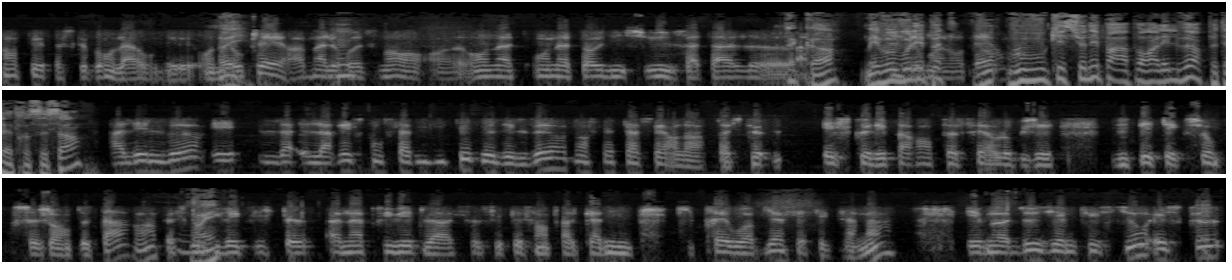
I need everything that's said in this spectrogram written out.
santé, parce que bon, là, on est, on Oui. est au clair. hein, malheureusement, euh, on, a, on attend une issue fatale euh, D'accord. Mais vous voulez vous, vous vous questionnez par rapport à l'éleveur, peut-être, c'est ça? À, à l'éleveur et la, la responsabilité de l'éleveur dans cette affaire-là, parce que est-ce que les parents peuvent faire l'objet d'une détection pour ce genre de tard hein, Parce Oui. qu'il existe un imprimé de la Société Centrale Canine qui prévoit bien cet examen. Et ma deuxième question, est-ce que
